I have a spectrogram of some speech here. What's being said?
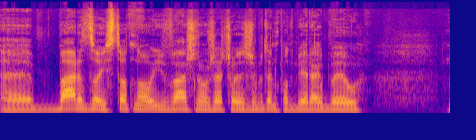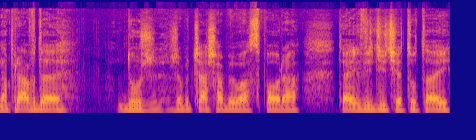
E, Bardzo istotną i ważną rzeczą jest, żeby ten podbierak był naprawdę duży, żeby czasza była spora. Tak jak widzicie tutaj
